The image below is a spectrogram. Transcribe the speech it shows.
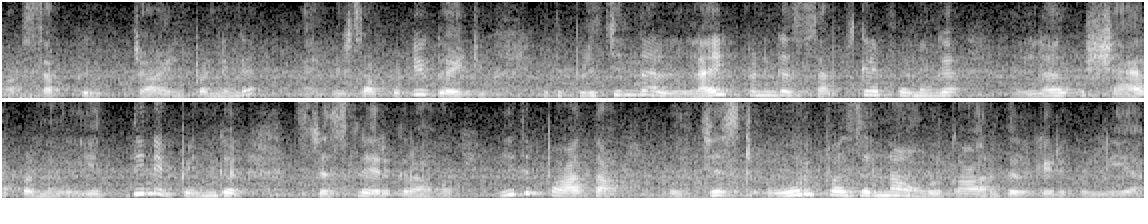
வாட்ஸ்அப்புக்கு ஜாயின் பண்ணுங்கள் I will support you guide you இது பிடிச்சிருந்தால் லைக் பண்ணுங்கள் சப்ஸ்கிரைப் பண்ணுங்கள் எல்லாருக்கும் ஷேர் பண்ணுங்கள் எத்தனை பெண்கள் ஸ்ட்ரெஸ்ஸில் இருக்கிறாங்க? இது பார்த்தா ஒரு ஜஸ்ட் ஒரு பர்சன்னா அவங்களுக்கு ஆறுதல் கிடைக்கும் இல்லையா?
